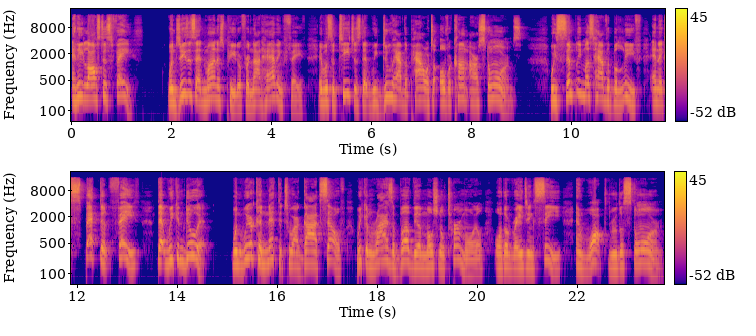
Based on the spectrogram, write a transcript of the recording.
and he lost his faith. When Jesus admonished Peter for not having faith, it was to teach us that we do have the power to overcome our storms. We simply must have the belief and expectant faith that we can do it. When we're connected to our God self, we can rise above the emotional turmoil or the raging sea and walk through the storm.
